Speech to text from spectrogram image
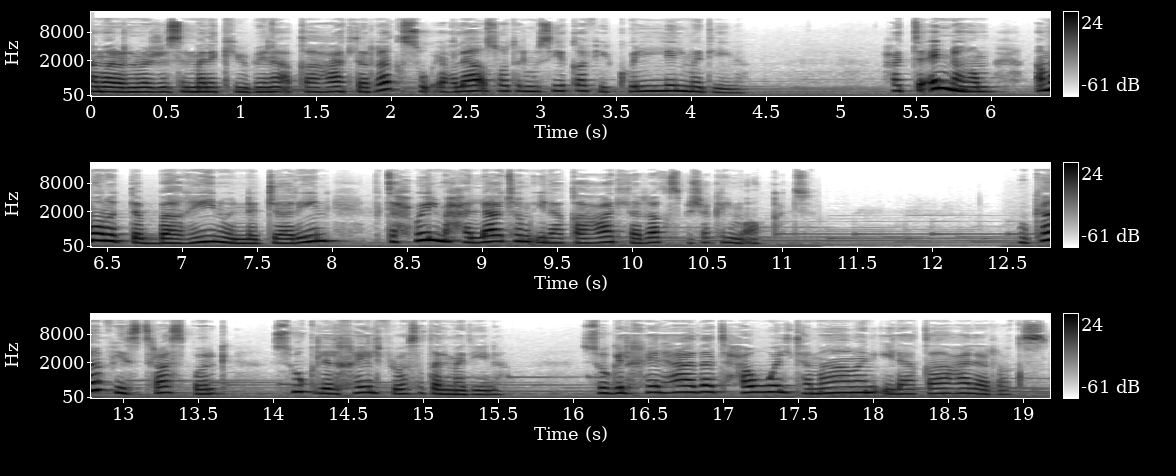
أمر المجلس الملكي ببناء قاعات للرقص وإعلاء صوت الموسيقى في كل المدينة. حتى أنهم أمروا الدباغين والنجارين بتحويل محلاتهم إلى قاعات للرقص بشكل مؤقت. وكان في ستراسبورغ سوق للخيل في وسط المدينة. سوق الخيل هذا تحول تماما إلى قاعة للرقص.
